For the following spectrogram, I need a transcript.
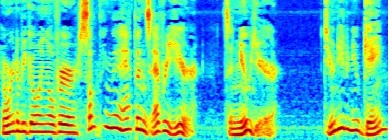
and we're going to be going over something that happens every year. It's a new year. Do you need a new game?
